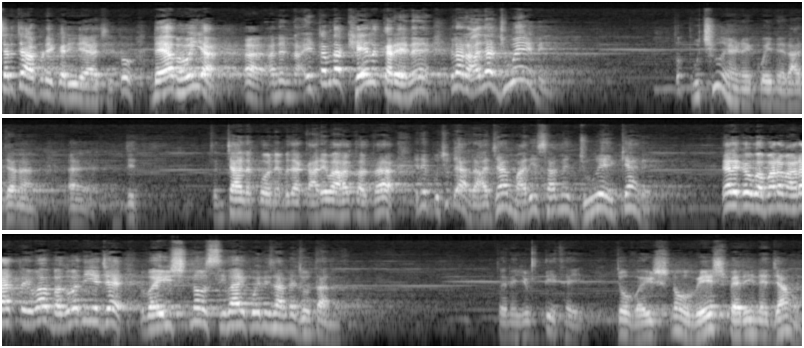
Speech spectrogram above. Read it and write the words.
ચર્ચા આપણે કરી રહ્યા છીએ. તો દયા ભવૈયા અને એટલા બધા ખેલ કરે ને, પેલા રાજા જુએ નહીં. તો પૂછ્યું એણે કોઈને રાજાના જે સંચાલકો ને બધા કાર્યવાહક હતા, એને પૂછ્યું કે આ રાજા મારી સામે જુએ ક્યારે? ત્યારે કહ્યું અમારા મહારાજ તો એવા ભગવદીય છે, વૈષ્ણવ સિવાય કોઈની સામે જોતા નથી. તો એની યુક્તિ થઈ, જો વૈષ્ણવ વેશ પહેરીને જાઉં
